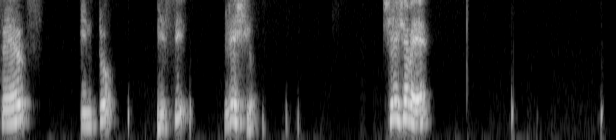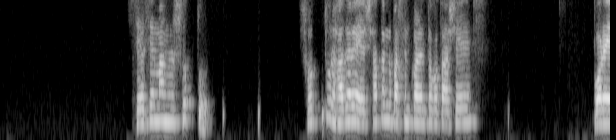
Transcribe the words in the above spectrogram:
সেলস ইন্টু ভিসি রেশিও সেই হিসাবে সেলস এর মান হলো সত্তর। সত্তর হাজারে সাতান্ন পার্সেন্ট করেন তো কত আসে? পরে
